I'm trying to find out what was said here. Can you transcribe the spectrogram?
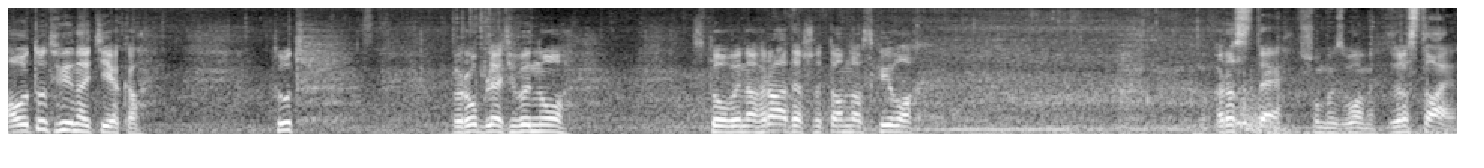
А отут вінотека. Тут роблять вино з того винограда, що там на схилах росте, що ми з вами зростає.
